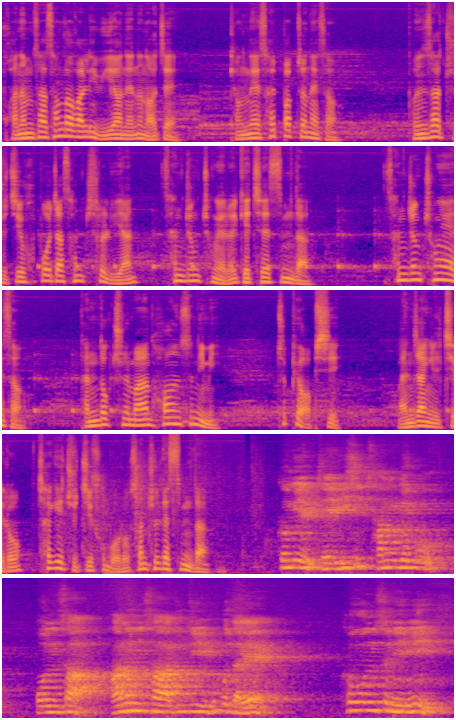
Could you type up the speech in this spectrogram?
관음사 선거관리위원회는 어제 경내 설법전에서 본사 주지 후보자 선출을 위한 산중총회를 개최했습니다. 산중총회에서 단독 출마한 허은 스님이 투표 없이 만장일치로 차기 주지 후보로 선출됐습니다. 금일 제23교구 본사 관음사 주지 후보자에 허운 스님이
